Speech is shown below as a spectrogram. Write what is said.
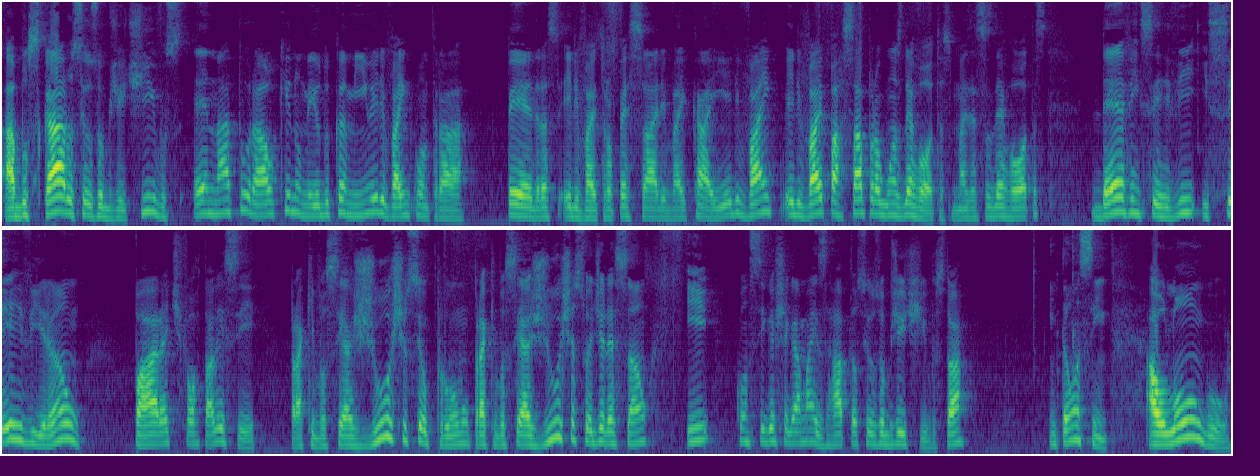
a buscar os seus objetivos, é natural que no meio do caminho ele vai encontrar pedras, ele vai tropeçar, ele vai cair, ele vai, ele vai passar por algumas derrotas, mas essas derrotas devem servir e servirão para te fortalecer, para que você ajuste o seu prumo, para que você ajuste a sua direção e consiga chegar mais rápido aos seus objetivos, tá? Então, assim, ao longo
